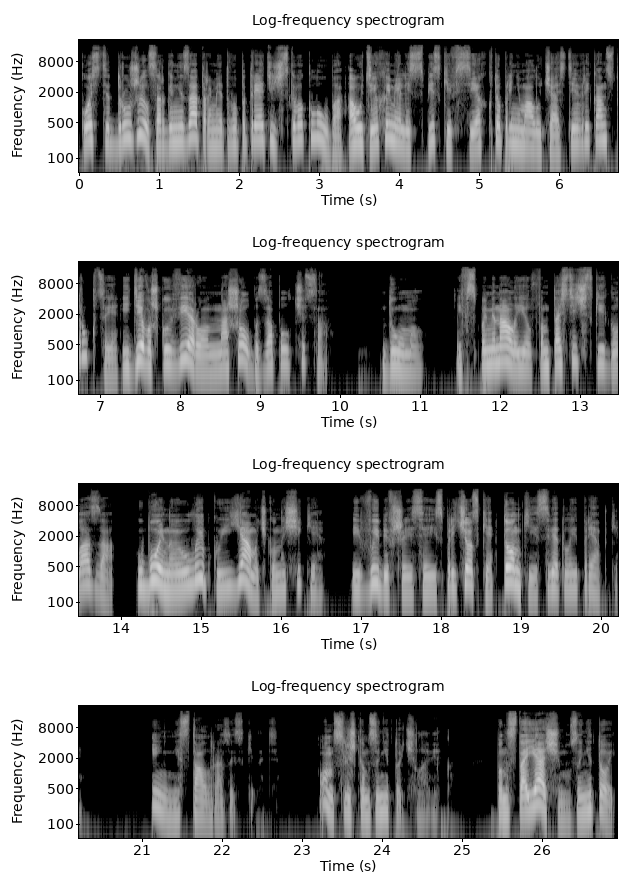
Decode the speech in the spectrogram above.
Костя дружил с организаторами этого патриотического клуба, а у тех имелись списки всех, кто принимал участие в реконструкции, и девушку Веру он нашел бы за полчаса. Думал и вспоминал ее фантастические глаза, убойную улыбку и ямочку на щеке, и выбившиеся из прически тонкие светлые прядки. И не стал разыскивать. Он слишком занятой человек. По-настоящему занятой.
